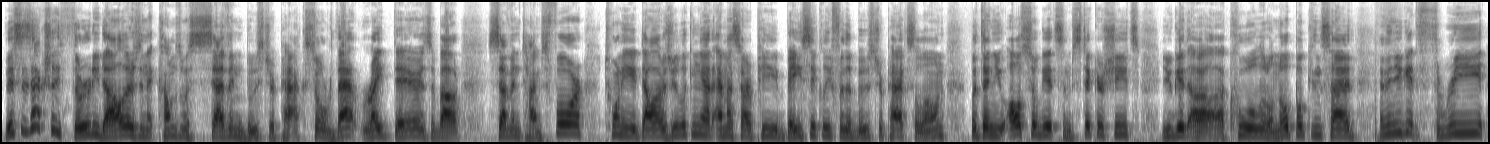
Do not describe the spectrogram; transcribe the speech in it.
This is actually $30 and it comes with seven booster packs. So that right there is about 7 times 4, $28. You're looking at MSRP basically for the booster packs alone, but then you also get some sticker sheets, you get a, a cool little notebook inside, and then you get three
